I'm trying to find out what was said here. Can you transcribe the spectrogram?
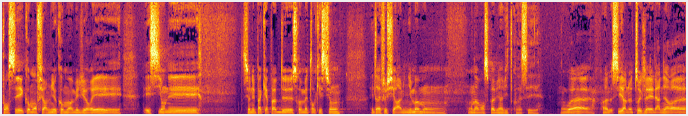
penser comment faire mieux, comment améliorer. Et, si on est si on n'est pas capable de se remettre en question et de réfléchir un minimum, on n'avance pas bien vite quoi. C'est voilà. Euh, si un autre truc l'année dernière, euh,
